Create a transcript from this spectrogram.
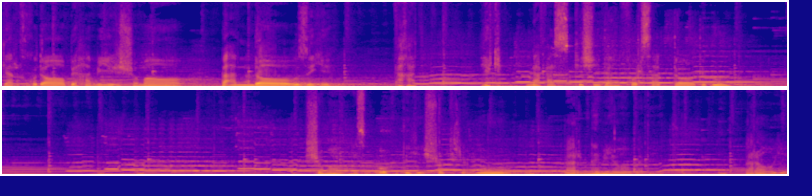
اگر خدا به همه شما به اندازه فقط یک نفس کشیدن فرصت داده بود شما از عهده شکر او بر نمی آمدید. برای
